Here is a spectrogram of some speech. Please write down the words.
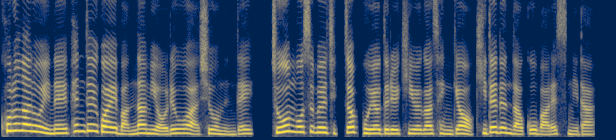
코로나로 인해 팬들과의 만남이 어려워 아쉬웠는데 좋은 모습을 직접 보여드릴 기회가 생겨 기대된다고 말했습니다.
